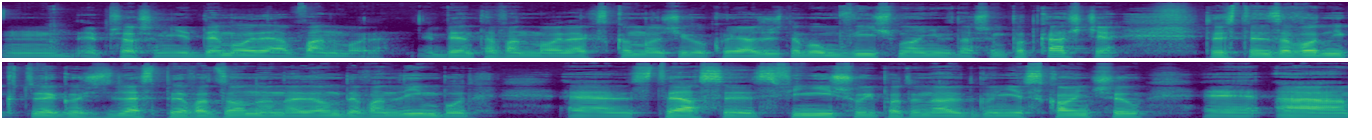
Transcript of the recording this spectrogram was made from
mm, e, przepraszam, nie Demora, a Van Mora. Brenta Van Mora. Skąd możecie go kojarzyć? No bo mówiliśmy o nim w naszym podcaście. To jest ten zawodnik, którego źle sprowadzono na Rondę Van Limburg e, z trasy, z finiszu i potem nawet go nie skończył, e, a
